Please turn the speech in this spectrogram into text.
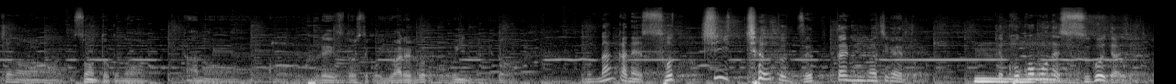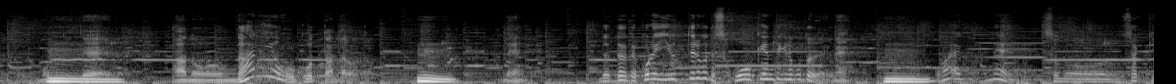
その孫徳のあのこうフレーズとしてこう言われることが多いんだけどなんかねそっち行っちゃうと絶対見間違えると思う。うん。でここもねすごい大事だと思ってて、あの何を起こったんだろうと。うん。ねだだってこれ言ってることは封建的なことだよね。うん。お前ねそのさっき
